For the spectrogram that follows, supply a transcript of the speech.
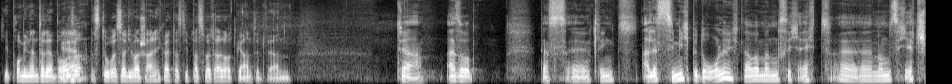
je prominenter der Browser, ja. desto größer die Wahrscheinlichkeit, dass die Passwörter dort geerntet werden. Tja, also das äh, klingt alles ziemlich bedrohlich. Ich glaube, man muss sich echt, äh, äh man muss sich echt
